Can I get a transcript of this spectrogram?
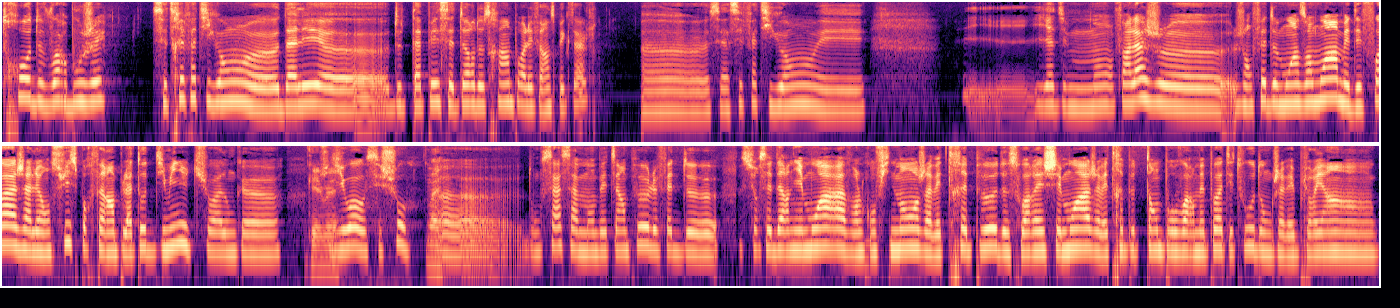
trop devoir bouger. C'est très fatigant euh, d'aller euh, de taper 7 heures de train pour aller faire un spectacle. Euh, c'est assez fatigant et il y a des moments. Enfin là, je j'en fais de moins en moins, mais des fois, j'allais en Suisse pour faire un plateau de 10 minutes, tu vois. Donc euh, je ouais. dis waouh, c'est chaud. Ouais. Euh, donc ça, ça m'embêtait un peu le fait de sur ces derniers mois avant le confinement, j'avais très peu de soirées chez moi, j'avais très peu de temps pour voir mes potes et tout, donc j'avais plus rien,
